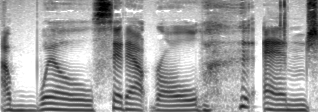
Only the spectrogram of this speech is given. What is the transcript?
a well set out role and.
